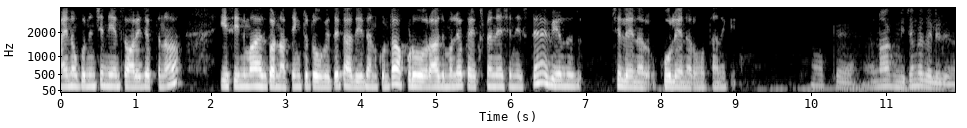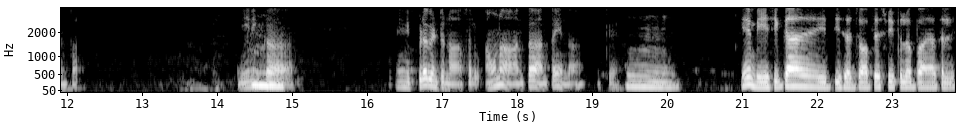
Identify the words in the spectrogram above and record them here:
ఆయన గురించి నేను సారీ చెప్తున్నా. ఈ సినిమా he's got nothing to do with it అది ఇది అనుకుంటా. అప్పుడు రాజమౌళి ఒక ఎక్స్ప్లెనేషన్ ఇస్తే వీళ్ళు చిల్ అయినారు కూల్ అయినారు మొత్తానికి. ఓకే నాకు నిజంగా తెలియదు ఇదంతా. నేను ఇంకా నేను ఇప్పుడే వింటున్నా అసలు. అవునా? అంత అంత అయిందా? ఓకే మ్మ్. ఏం బేసిక్గా ఇది జాబ్లెస్ పీపుల్ అసలు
